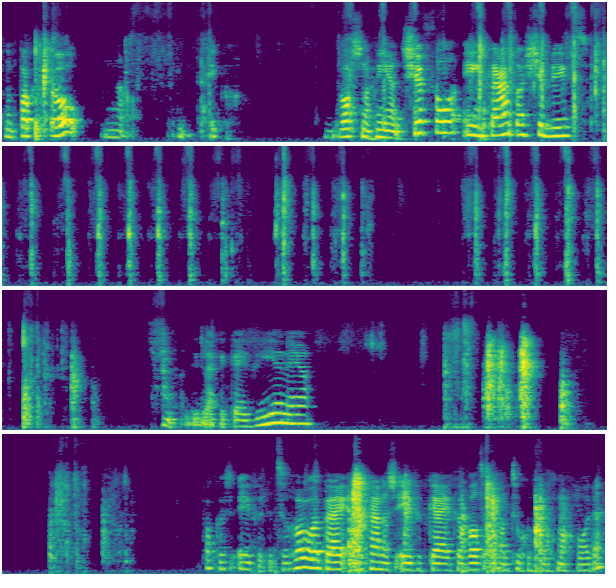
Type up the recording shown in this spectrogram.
Dan pak ik, oh, nou, ik was nog niet aan het shuffle. Eén kaart alsjeblieft. Nou, die leg ik even hier neer. Pak eens even de tarot erbij en we gaan eens even kijken wat er aan toegevoegd mag worden.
